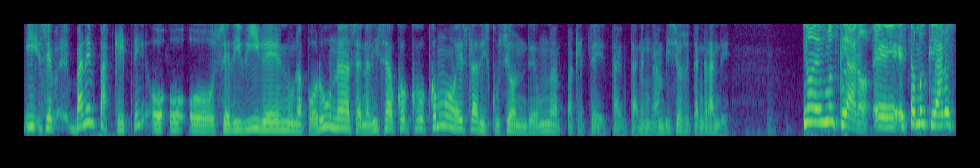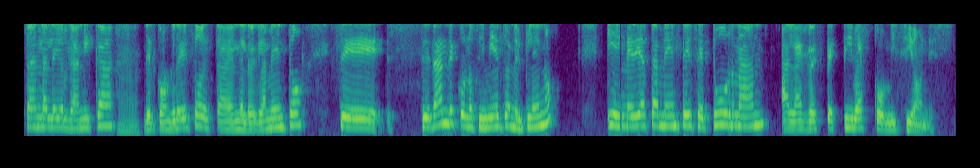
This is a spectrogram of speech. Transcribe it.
¿Y se van en paquete o, o- o se dividen una por una? ¿Se analiza? ¿Cómo, es la discusión de un paquete tan, tan ambicioso y tan grande? No, es muy claro, eh, está muy claro, está en la ley orgánica del Congreso, está en el reglamento, se, se dan de conocimiento en el Pleno e inmediatamente se turnan a las respectivas comisiones.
